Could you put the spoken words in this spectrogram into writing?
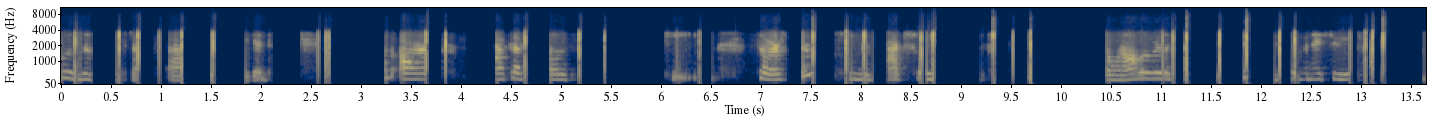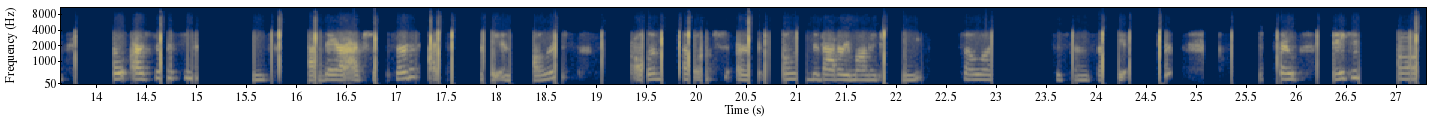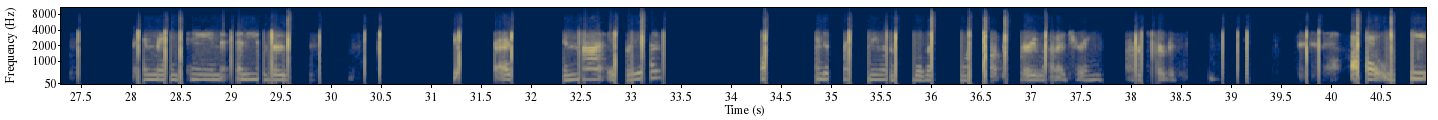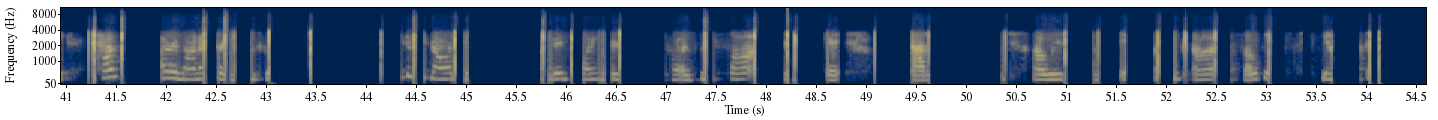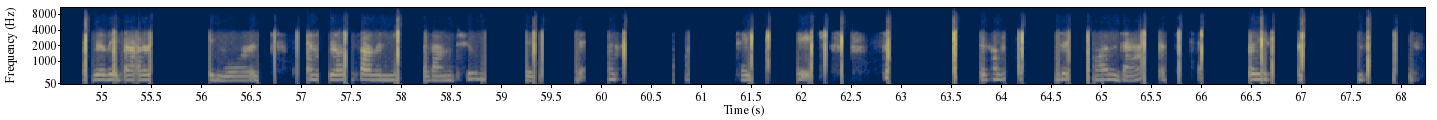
of the stuff uh, we did. Our backup sales team. So our service team is actually going all over the country. of an issue you're talking about. So our service team, uh, they are actually certified installers for all of the or all of the battery monitoring solar systems that we offer. So they can install and maintain any of those in that area. Find anyone that wants battery monitoring our service. Uh, we have battery monitoring technology started 20 years because we saw it battery. Uh, we uh, focus, you know, really battery ignored, and really saw the need for them to take stage. So the company on that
